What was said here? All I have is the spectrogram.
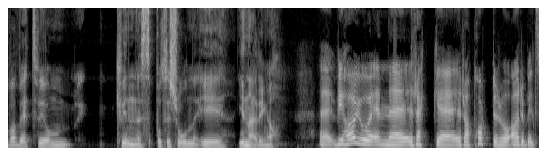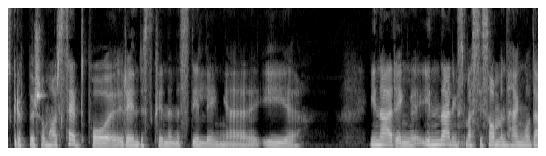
Hva vet vi om kvinnenes posisjon i, i næringa? Eh, vi har jo en eh, rekke rapporter og arbeidsgrupper som har sett på reindriftskvinnenes stilling i i, næring, i næringsmessig sammenheng, og de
